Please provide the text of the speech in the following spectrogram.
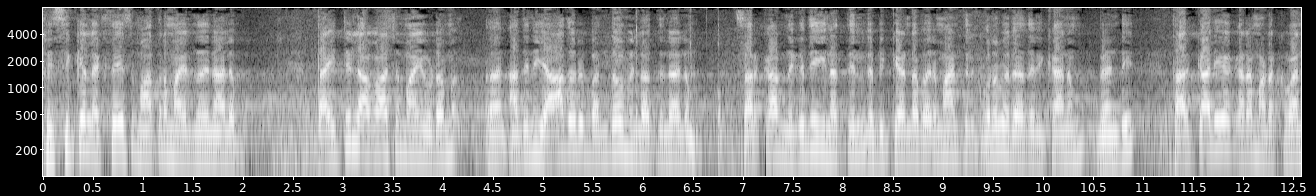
ഫിസിക്കൽ എക്സസൈസ് മാത്രമായിരുന്നതിനാലും ടൈറ്റിൽ അവകാശമായി ഉടമ അതിന് യാതൊരു ബന്ധവുമില്ലാത്തതിനാലും സർക്കാർ നികുതി ഇനത്തിൽ ലഭിക്കേണ്ട വരുമാനത്തിൽ കുറവ് വരാതിരിക്കാനും വേണ്ടി താൽക്കാലിക കരം അടക്കുവാൻ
